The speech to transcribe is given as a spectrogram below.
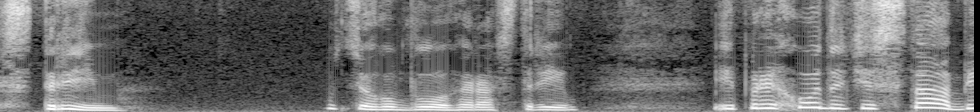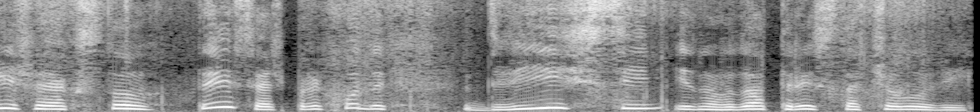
стрім, у цього блогера стрім. І приходить із 100, більше як 100 тисяч, приходить 200, іноді 300 чоловік.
